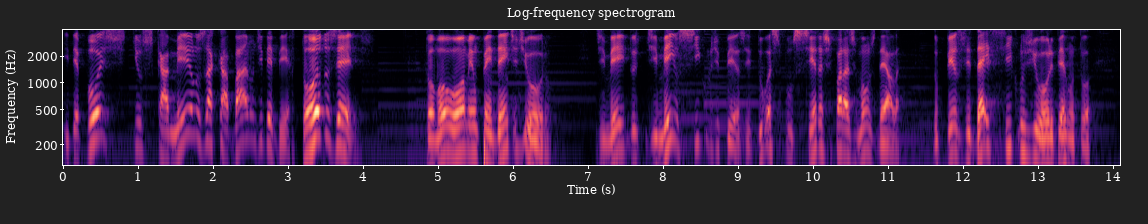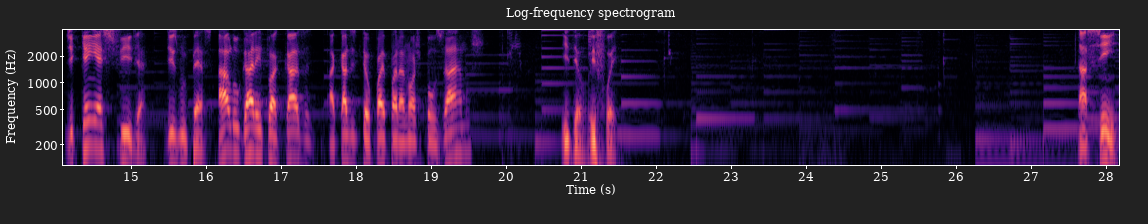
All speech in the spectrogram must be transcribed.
E depois que os camelos acabaram de beber, todos eles, tomou o homem um pendente de ouro, de meio, de meio ciclo de peso, e duas pulseiras para as mãos dela, do peso de dez ciclos de ouro, e perguntou: De quem és filha? Diz-me o peço: Há lugar em tua casa, a casa de teu pai, para nós pousarmos? E deu, e foi. Assim,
